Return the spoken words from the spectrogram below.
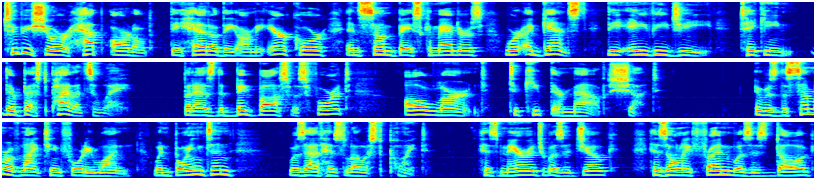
To be sure, Hap Arnold, the head of the Army Air Corps, and some base commanders were against the AVG taking their best pilots away. But as the big boss was for it, all learned to keep their mouths shut. It was the summer of 1941 when Boyington was at his lowest point. His marriage was a joke, his only friend was his dog,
